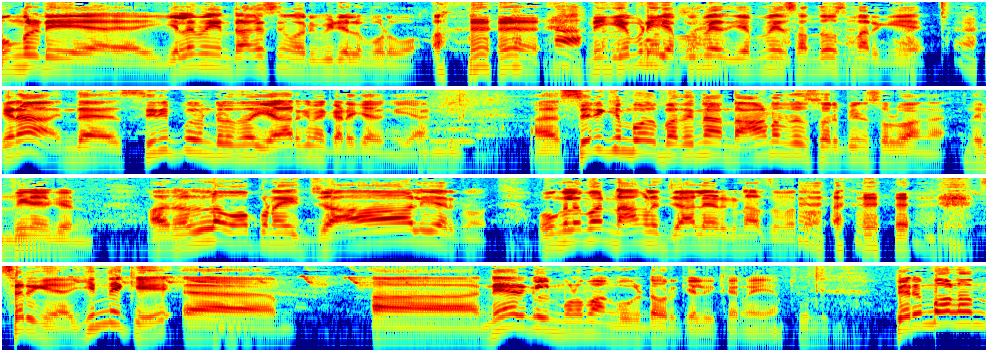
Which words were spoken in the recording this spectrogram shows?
உங்களுடைய இளமையின் ரகசியம் ஒரு வீடியோல போடுவோம். நீங்க எப்படி எப்பவுமே எப்பவுமே சந்தோஷமா இருக்கீங்க? ஏன்னா இந்த சிரிப்புன்றது எல்லாருக்குமே கிடைக்காதுங்க சிரிக்கும் போது பாத்தீங்கன்னா அந்த ஆனந்த சொரப்பின்னு சொல்லுவாங்க இந்த ஃபீனல் கன் அது நல்லா ஓப்பன் ஆகி ஜாலியா இருக்கணும். உங்களை மாதிரி நாங்களும் ஜாலியா இருக்கணும்னு ஆசைப்படுறோம் சரிங்க இன்னைக்கு நேர்கள் மூலமா உங்ககிட்ட ஒரு கேள்வி கேட்குறேன் பெரும்பாலும்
